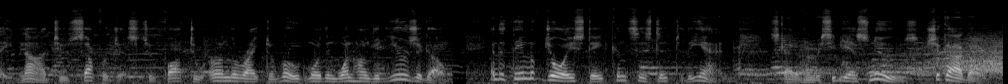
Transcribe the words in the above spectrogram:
a nod to suffragists who fought to earn the right to vote more than 100 years ago. And the theme of joy stayed consistent to the end. Skyler Henry, CBS News, Chicago.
